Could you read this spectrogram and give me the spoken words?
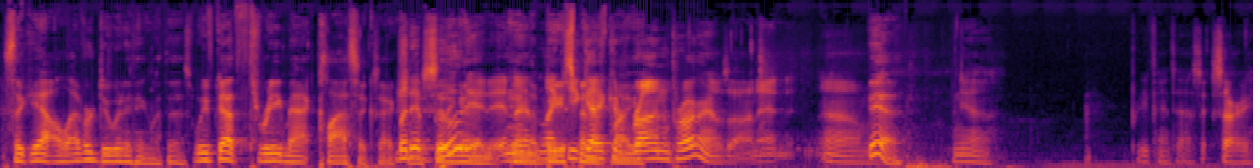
It's like yeah, I'll ever do anything with this. We've got three Mac Classics actually, But it booted, in- and in then, the like you guys could my- run programs on it. Um, Yeah, yeah, pretty fantastic. Sorry,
